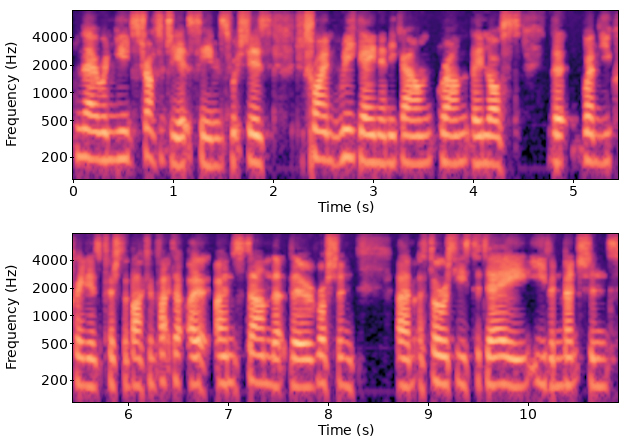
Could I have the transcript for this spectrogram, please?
their renewed strategy, it seems, which is to try and regain any ground, ground that they lost that when the Ukrainians pushed them back. In fact, I, I understand that the Russian um, authorities today even mentioned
